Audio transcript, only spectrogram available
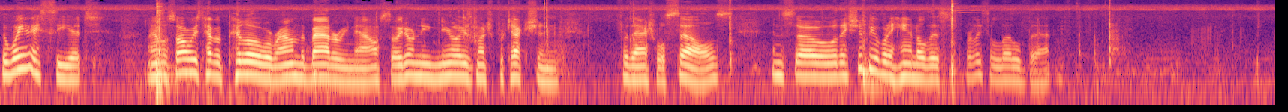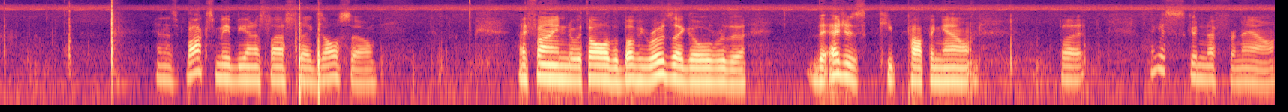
The way I see it, I almost always have a pillow around the battery now, so I don't need nearly as much protection for the actual cells. And so they should be able to handle this for at least a little bit. And this box may be on its last legs also. I find with all the bumpy roads I go over, the, the edges keep popping out. But I guess it's good enough for now.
